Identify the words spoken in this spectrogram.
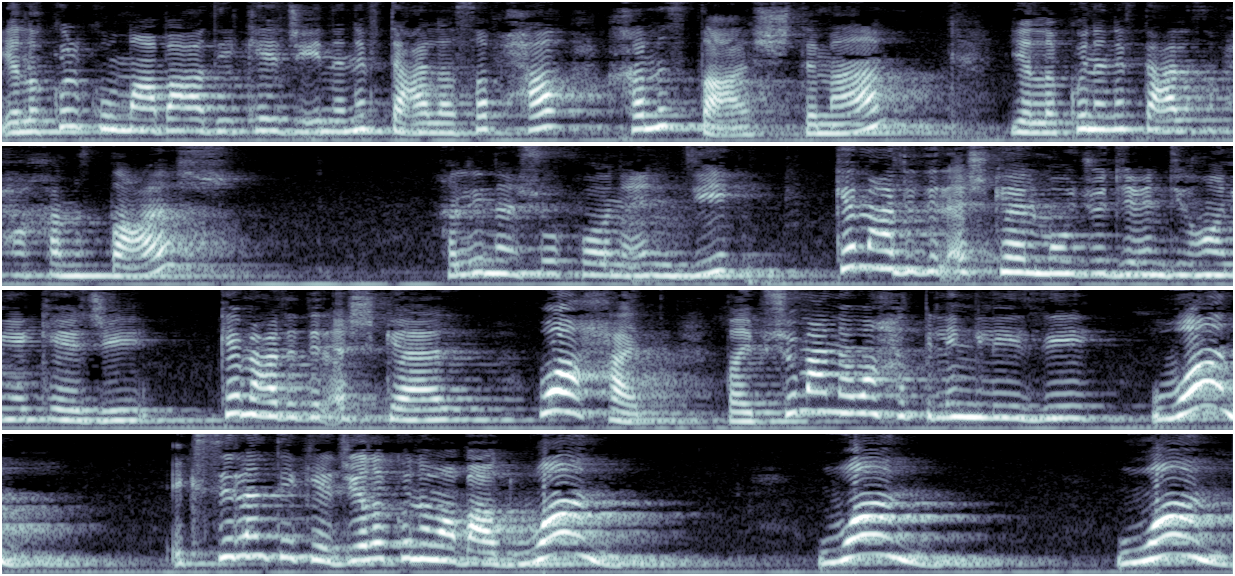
يلا كلكم مع بعض يا كيجي ان نفتح على صفحة 15 تمام؟ يلا كنا نفتح على صفحة 15 خلينا نشوف هون عندي. كم عدد الأشكال الموجودة عندي هون يا كيجي كم عدد الأشكال؟ واحد. طيب شو معنى واحد بالإنجليزي؟ One. Excellent يا كيجي يلا كنا مع بعض. One. One. One.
